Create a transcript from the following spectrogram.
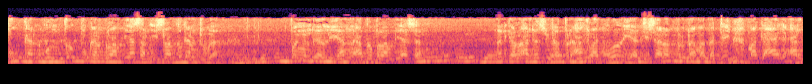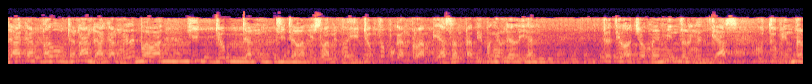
bukan untuk bukan pelampiasan. Islam itu kan dua, pengendalian atau pelampiasan. Dan kalau Anda sudah berakhlak mulia di syarat pertama tadi, maka Anda akan tahu dan Anda akan milih bahwa hidup dan di dalam Islam itu hidup itu bukan pelampiasan tapi pengendalian. Jadi ojo minter ngegas, kudu pinter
